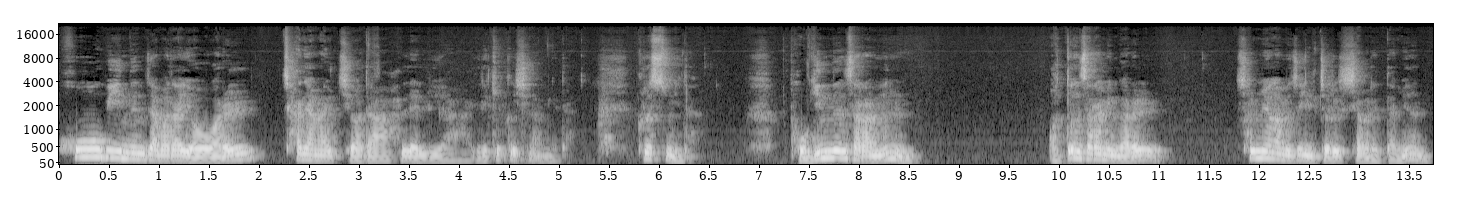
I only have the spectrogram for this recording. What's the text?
호흡이 있는 자마다 여호와를 찬양할지어다 할렐루야 이렇게 끝이 납니다. 그렇습니다. 복 있는 사람은 어떤 사람인가를 설명하면서 1절을 시작을 했다면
